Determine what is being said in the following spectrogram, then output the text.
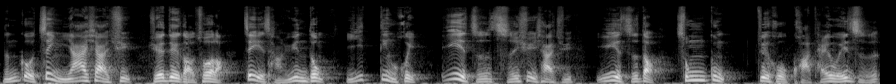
能够镇压下去，绝对搞错了。这一场运动一定会一直持续下去，一直到中共最后垮台为止。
